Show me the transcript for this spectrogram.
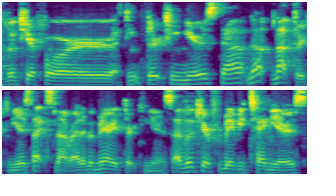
I've lived here for I think 13 years now. Not not 13 years. That's not right. I've been married 13 years. I've lived here for maybe 10 years.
